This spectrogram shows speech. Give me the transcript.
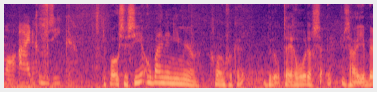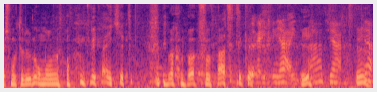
wel aardige muziek. de posters zie je ook bijna niet meer, geloof ik. Hè? Ik bedoel, tegenwoordig zou je je best moeten doen om, om weer eentje te, boven water te krijgen. Ja, inderdaad, ja. ja. Ja.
